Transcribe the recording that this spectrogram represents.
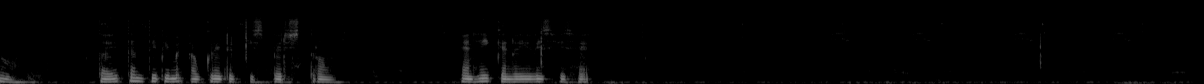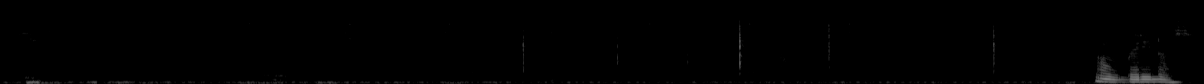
Oh, Titan TV man upgraded is very strong. And he can release his head. Oh, very nice.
